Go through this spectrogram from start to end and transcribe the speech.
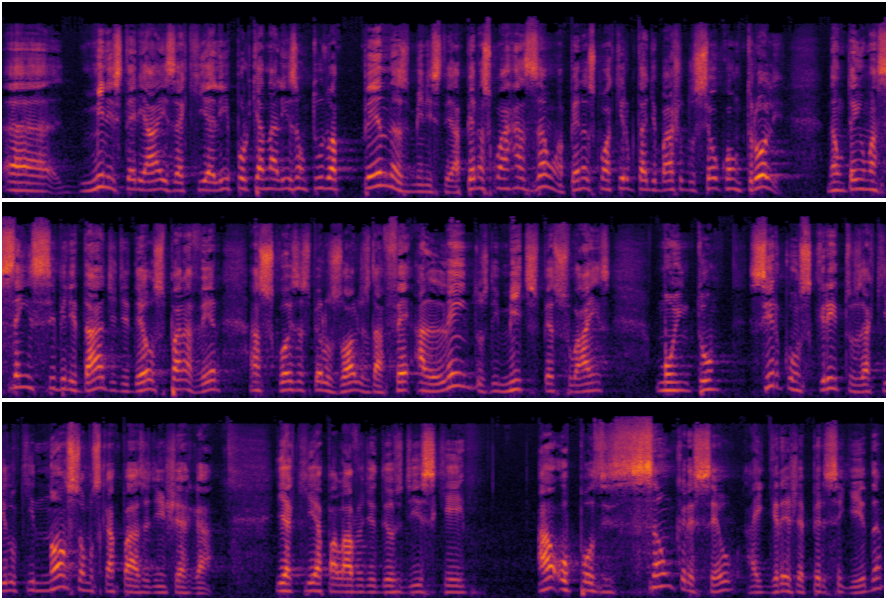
uh, ministeriais aqui e ali, porque analisam tudo apenas ministério, apenas com a razão, apenas com aquilo que está debaixo do seu controle. Não tem uma sensibilidade de Deus para ver as coisas pelos olhos da fé, além dos limites pessoais, muito circunscritos àquilo que nós somos capazes de enxergar. E aqui a palavra de Deus diz que a oposição cresceu, a igreja é perseguida,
